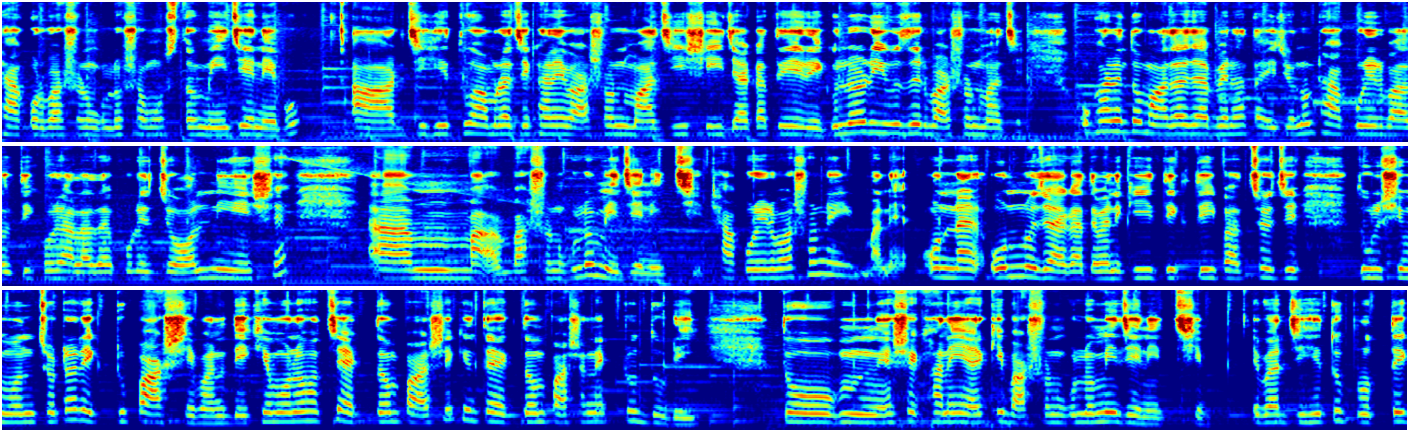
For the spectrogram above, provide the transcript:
ঠাকুর বাসনগুলো সমস্ত মেজে নেব। আর যেহেতু আমরা যেখানে বাসন মাজি, সেই জায়গাতে রেগুলার ইউজের বাসন মাজি, ওখানে তো মাজা যাবে না। তাই জন্য ঠাকুরের বালতি করে আলাদা করে জল নিয়ে এসে বাসনগুলো মেজে নিচ্ছি। ঠাকুরের বাসন এই মানে অন্য অন্য জায়গাতে মানে কি দেখতেই পাচ্ছ যে তুলসী মঞ্চটার একটু পাশে মানে দেখে মনে হচ্ছে একদম পাশে, কিন্তু একদম পাশে না, একটু দূরেই। তো সেখানেই আর কি বাসনগুলো মেজে নিচ্ছি। এবার যেহেতু প্রত্যেক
